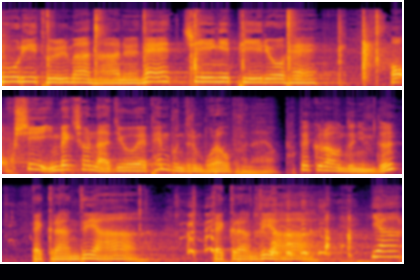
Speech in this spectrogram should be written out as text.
우리 둘만 아는 애칭이 필요해 어 혹시 임백천 라디오의 팬분들은 뭐라고 부르나요? 백그라운드님들? 백그라운드야 백그라운드야 야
